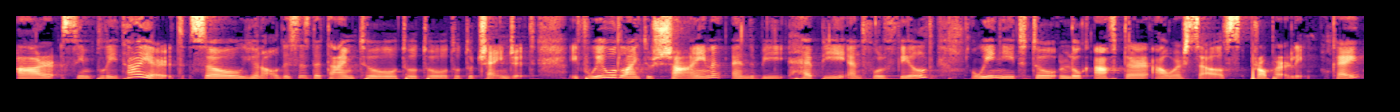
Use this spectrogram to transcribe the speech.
are simply tired. So, you know, this is the time to, to, to, to, to change it. If we would like to shine and be happy and fulfilled, we need to look after ourselves properly. Okay.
